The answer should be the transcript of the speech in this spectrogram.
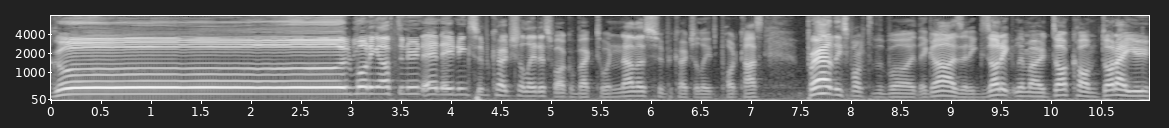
Good morning, afternoon, and evening, Supercoach Elites. Welcome back to another Supercoach Elites podcast, proudly sponsored by the guys at exoticlimo.com.au.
